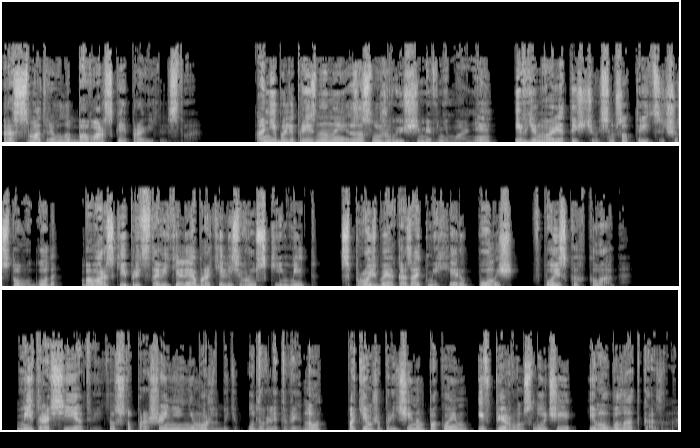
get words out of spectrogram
рассматривало баварское правительство. Они были признаны заслуживающими внимания, и в январе 1836 года баварские представители обратились в русский МИД с просьбой оказать Михелю помощь в поисках клада. МИД России ответил, что прошение не может быть удовлетворено по тем же причинам, по коим и в первом случае ему было отказано.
